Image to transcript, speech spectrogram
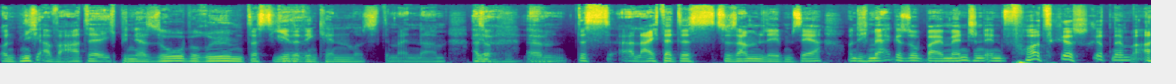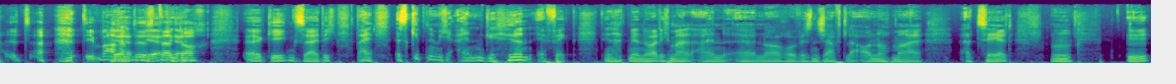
Und nicht erwarte, ich bin ja so berühmt, dass jeder ja. den kennen muss, meinen Namen. Also ja, ja. Ähm, das erleichtert das Zusammenleben sehr. Und ich merke so bei Menschen in fortgeschrittenem Alter, die machen das dann doch äh, gegenseitig. Weil es gibt nämlich einen Gehirneffekt, den hat mir neulich mal ein äh, Neurowissenschaftler auch nochmal erzählt. Hm. Mhm.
